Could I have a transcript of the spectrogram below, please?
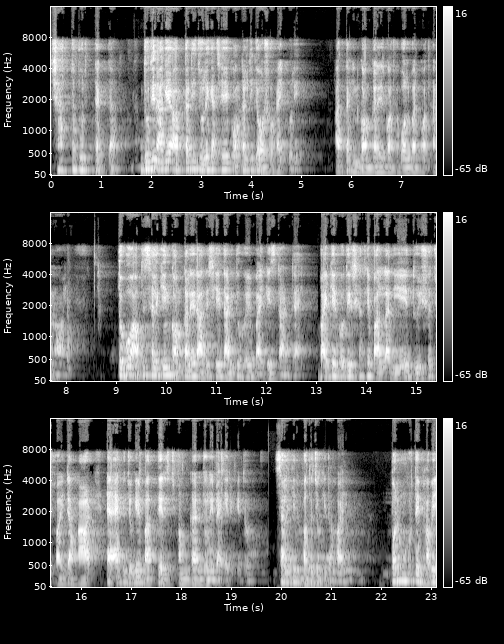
সে আত্মা পরিত্যক্তা। দুদিন আগে আত্মাটি চলে গেছে কঙ্কালটিকে অসহায় করে। আত্মাহীন কঙ্কালের কথা বলবার কথা নয়। তবুও আব্দুল সালেকিন কঙ্কালের আদেশে তাড়িত হয়ে বাইকে স্টার্ট দেয়। বাইকের গতির সাথে পাল্লা দিয়ে দুইশো ছয়টা হাড় একযোগে বাত্যের ঝঙ্কার দোলে ব্যাগের ভেতর। সালেকিন হতচকিত হয়। পর মুহূর্তে ভাবে,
